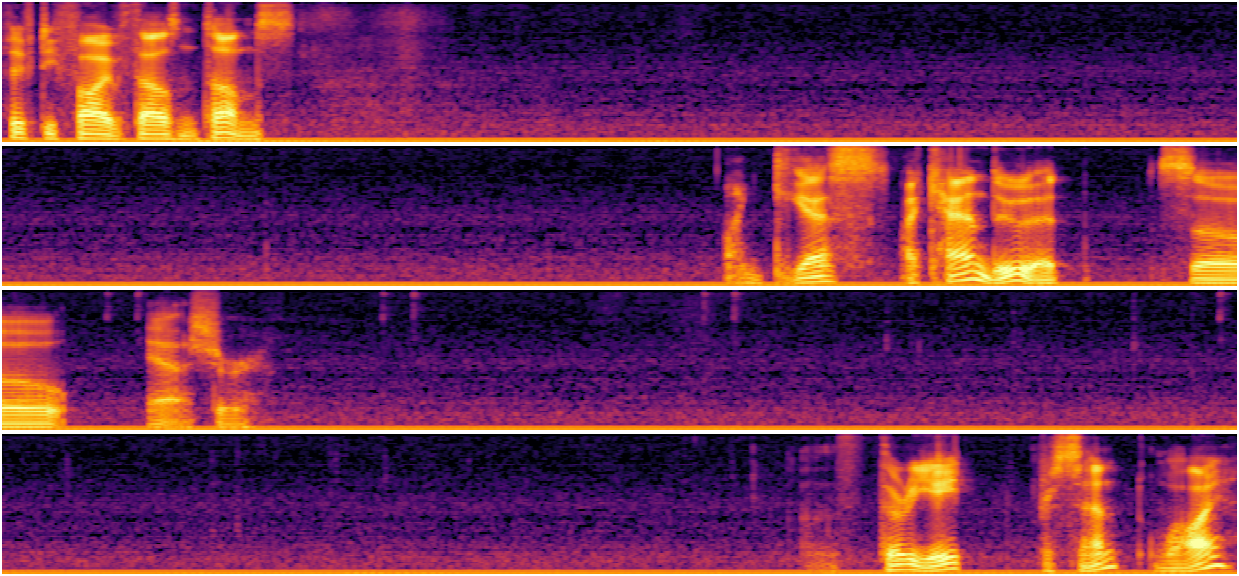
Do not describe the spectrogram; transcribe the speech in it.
55,000 tons. I guess I can do it. So, yeah, sure. 38%? Why?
